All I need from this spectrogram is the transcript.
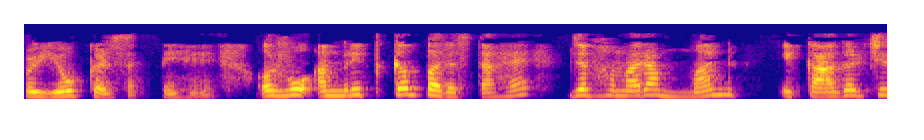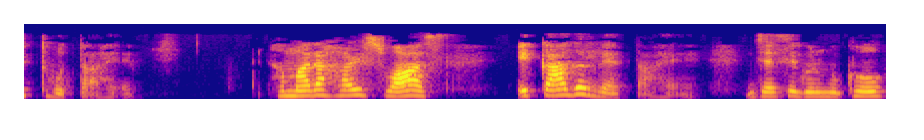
प्रयोग कर सकते हैं। और वो अमृत कब बरसता है? जब हमारा मन एकाग्र चित्त होता है। हमारा हर श्वास एकाग्र रहता है। जैसे गुरुमुखो,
